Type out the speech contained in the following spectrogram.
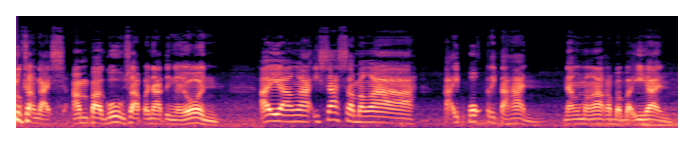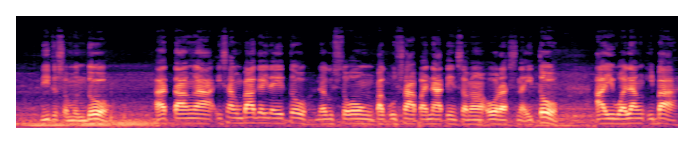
Yung time guys, ang pag-uusapan natin ngayon ay ang uh, isa sa mga kaipokritahan ng mga kababaihan dito sa mundo. At ang uh, isang bagay na ito na gusto kong pag-usapan natin sa mga oras na ito ay walang iba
